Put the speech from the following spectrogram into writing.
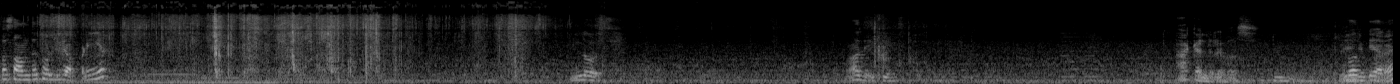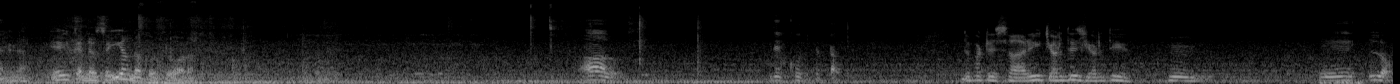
ਪਸੰਦ ਤੁਹਾਡੀ ਆਪਣੀ ਆ। ਲੋ ਆ ਦੇਖੋ ਆਹ ਕਲਰ ਹੈ। ਬਸ ਬਹੁਤ ਪਿਆਰਾ। ਹੈ। ਇਹ ਕਲਰ ਸਹੀ ਹੁੰਦਾ ਫੋਟੋ ਵਾਲਾ। ਆ ਲੋ ਦੇਖੋ ਦੁਪੱਟਾ। ਦੁਪੱਟੇ ਸਾਰੇ ਚੜਦੇ ਚੜਦੇ ਆ। ਹੂੰ। ਇਹ ਲੋ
